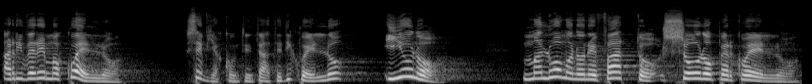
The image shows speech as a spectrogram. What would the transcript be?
Arriveremo a quello se vi accontentate di quello, io no. Ma l'uomo non è fatto solo per quello.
